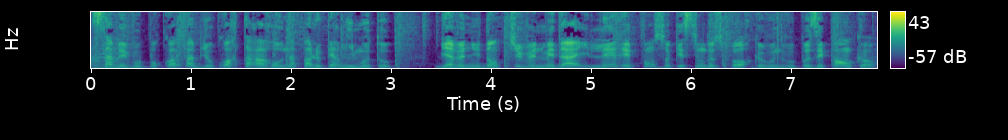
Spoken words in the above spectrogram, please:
Savez-vous pourquoi Fabio Quartararo n'a pas le permis moto Bienvenue dans Tu veux une médaille, les réponses aux questions de sport que vous ne vous posez pas encore.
